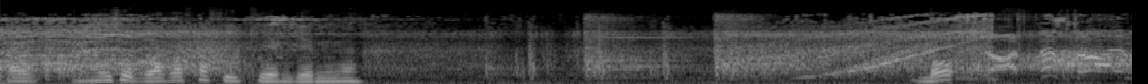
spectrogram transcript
เอาในสุดเราก็เข้าฟีเกมเกมนี้นะ โบ๊ะ Not this time!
